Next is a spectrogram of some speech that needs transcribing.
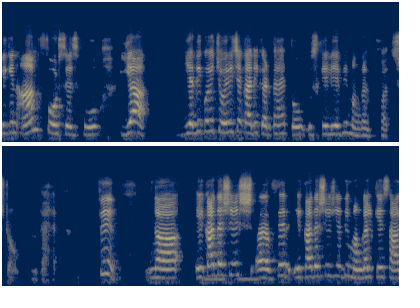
लेकिन आर्म फोर्सेस हो या यदि कोई चोरी चकारी करता है तो उसके लिए भी मंगल बहुत स्ट्रांग होता है। फिर एकादशेश फिर एकादशेश यदि मंगल के साथ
